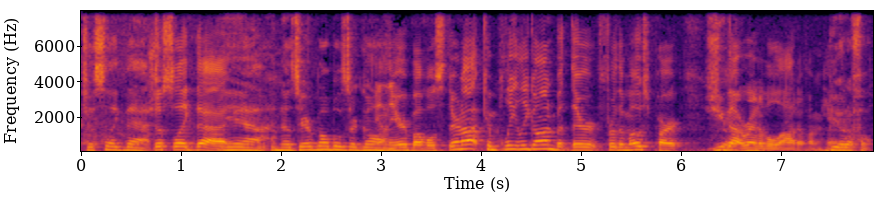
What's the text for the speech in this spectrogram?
Just like that. Just like that. yeah, and those air bubbles are gone. And the air bubbles, they're not completely gone, but they're, for the most part, Sure. you got rid of a lot of them here. Beautiful.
